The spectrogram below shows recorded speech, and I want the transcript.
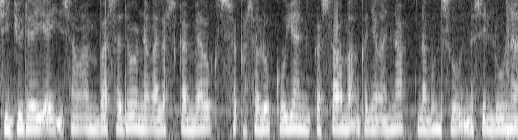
Si Juday ay isang ambasador ng Alaska Milk sa kasalukuyan kasama ang kanyang anak na bunso na si Luna.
